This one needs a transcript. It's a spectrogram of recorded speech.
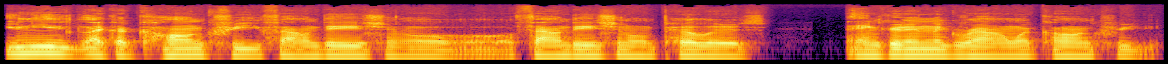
you need like a concrete foundation or, or foundational pillars anchored in the ground with concrete.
